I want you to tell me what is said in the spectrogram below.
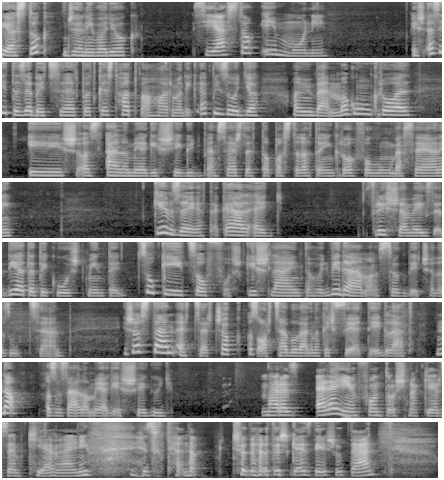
Sziasztok, Jenny vagyok. Sziasztok, én Móni. És ez itt az Ebédszünet Podcast 63. epizódja, amiben magunkról és az állami egészségügyben szerzett tapasztalatainkról fogunk beszélni. Képzeljetek el egy frissen végzett dietetikust, mint egy cuki, coffos kislányt, ahogy vidáman szögdécsel az utcán. És aztán egyszer csak az arcába vágnak egy féltéglát. Na, az az állami egészségügy. Már az elején fontosnak érzem kiemelni, ezután a csodálatos kezdés után,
